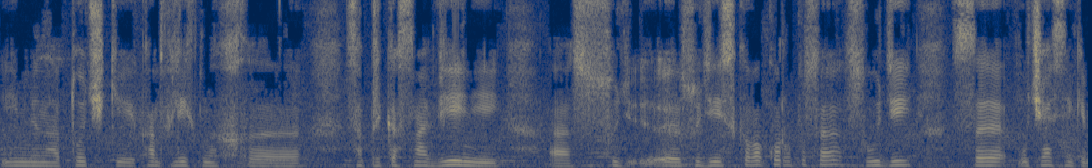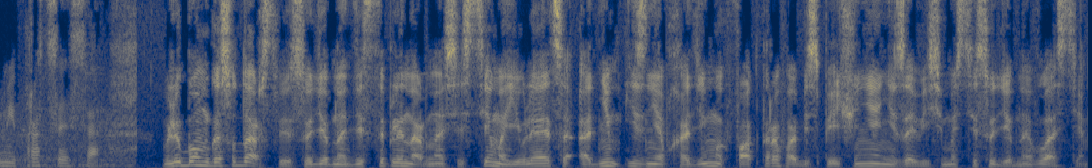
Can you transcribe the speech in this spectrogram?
именно точки конфликтных э, соприкосновений э, э, судейского корпуса, судей с участниками процесса. В любом государстве судебно-дисциплинарная система является одним из необходимых факторов обеспечения независимости судебной власти.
